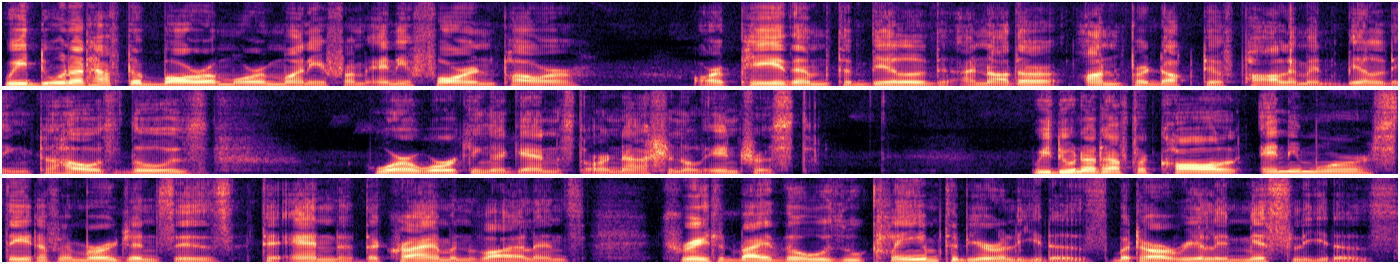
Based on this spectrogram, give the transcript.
We do not have to borrow more money from any foreign power or pay them to build another unproductive parliament building to house those who are working against our national interest. We do not have to call any more state of emergencies to end the crime and violence created by those who claim to be our leaders but are really misleaders.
